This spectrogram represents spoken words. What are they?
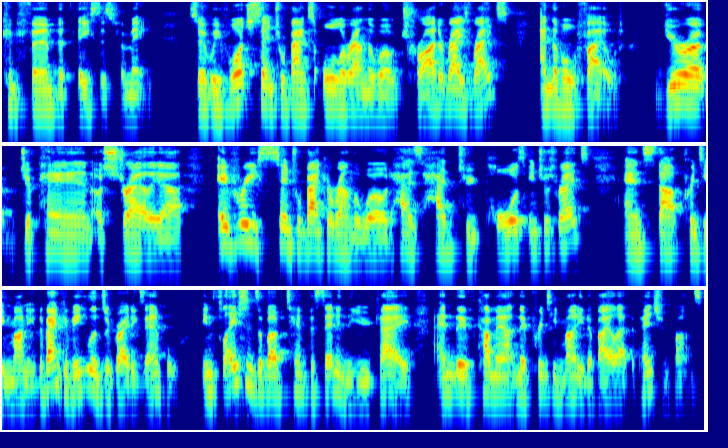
confirmed the thesis for me. So we've watched central banks all around the world try to raise rates and they've all failed. Europe, Japan, Australia, every central bank around the world has had to pause interest rates and start printing money. The Bank of England's a great example. Inflation's above 10% in the UK, and they've come out and they're printing money to bail out the pension funds.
